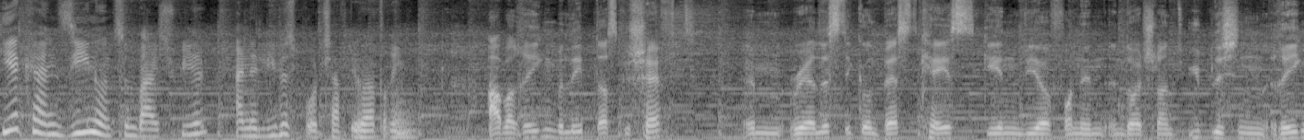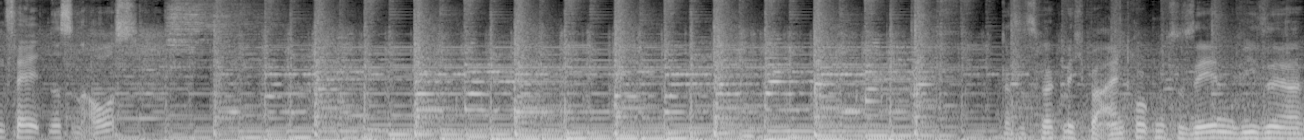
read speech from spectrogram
Hier können Sie nun zum Beispiel eine Liebesbotschaft überbringen. Aber Regen belebt das Geschäft. Im Realistic und Best Case gehen wir von den in Deutschland üblichen Regenverhältnissen aus. Ist wirklich beeindruckend zu sehen, wie sie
